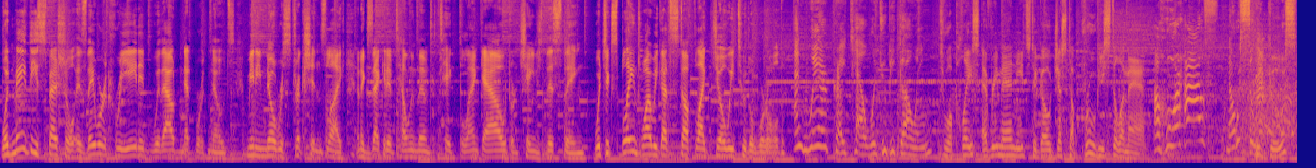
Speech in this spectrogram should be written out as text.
What made these special is they were created without network notes, meaning no restrictions like an executive telling them to take blank out or change this thing, which explains why we got stuff like Joey to the World. And where, pray tell, would you be going? To a place every man needs to go just to prove he's still a man. A whorehouse? No, silly goose.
